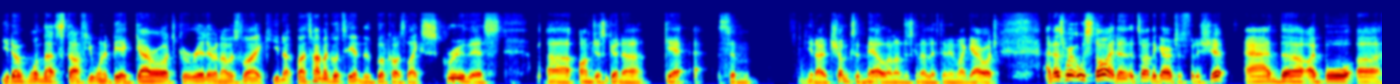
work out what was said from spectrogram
You don't want that stuff. You want to be a garage gorilla. And i was like you know by the time i got to the end of the book i was like screw this. Uh, i'm just gonna get some you know chunks of metal and i'm just gonna lift them in my garage. And that's where it all started. And at the time the garage was full of shit. And uh, I bought a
